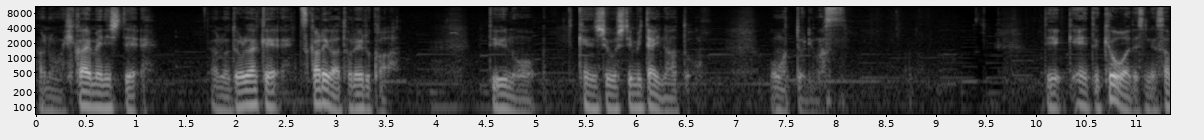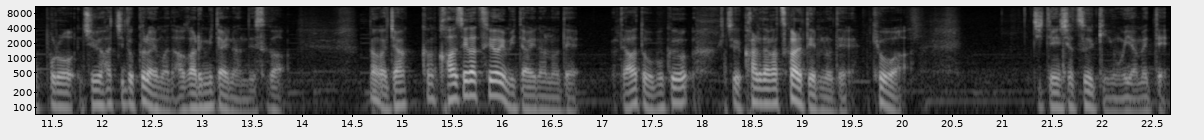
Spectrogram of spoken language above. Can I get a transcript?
あの控えめにしてあのどれだけ疲れが取れるかっていうのを検証してみたいなと思っております。で、えーと、今日はですね札幌18度くらいまで上がるみたいなんですがなんか若干風が強いみたいなのでであと僕ちょっと体が疲れているので今日は自転車通勤をやめて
